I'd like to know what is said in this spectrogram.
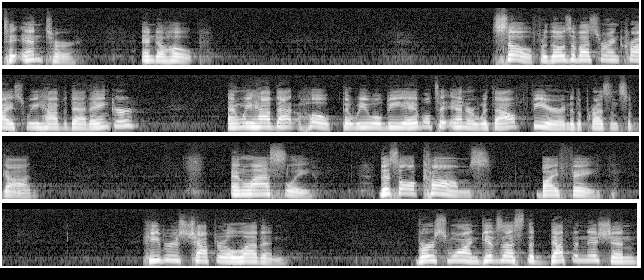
to enter into hope. So, for those of us who are in Christ, we have that anchor and we have that hope that we will be able to enter without fear into the presence of God. And lastly, this all comes by faith. Hebrews chapter 11, verse 1 gives us the definition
